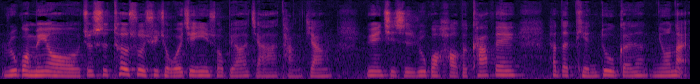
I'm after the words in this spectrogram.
如果没有就是特殊的需求，我会建议说不要加糖浆，因为其实如果好的咖啡，它的甜度跟牛奶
